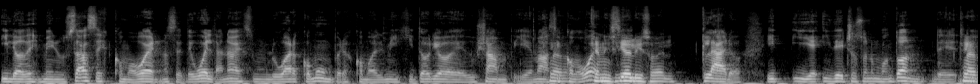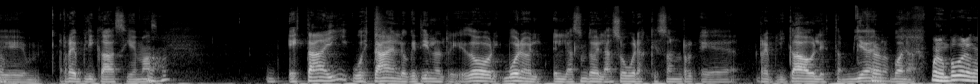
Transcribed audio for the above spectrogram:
y lo desmenuzás, es como, bueno, no sé, de vuelta, ¿no? Es un lugar común, pero es como el mingitorio de Duchamp y demás. Claro, es como, que bueno, ni siquiera sí, lo hizo él. Claro, y, y, y de hecho son un montón de, Claro. de réplicas y demás. Ajá. ¿Está ahí o está en lo que tiene alrededor? Bueno, el, el asunto de las obras que son eh, replicables también. Claro. Bueno, Bueno, un poco lo que,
